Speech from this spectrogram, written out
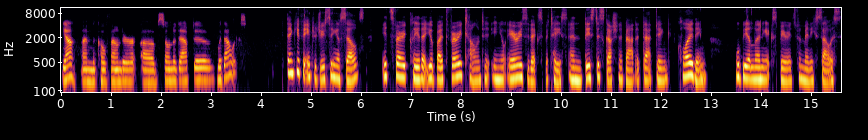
Yeah, I'm the co founder of Sewn Adaptive with Alex. Thank you for introducing yourselves. It's very clear that you're both very talented in your areas of expertise, and this discussion about adapting clothing will be a learning experience for many sewists.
